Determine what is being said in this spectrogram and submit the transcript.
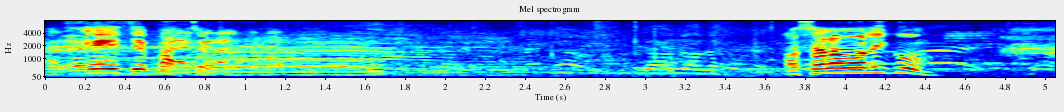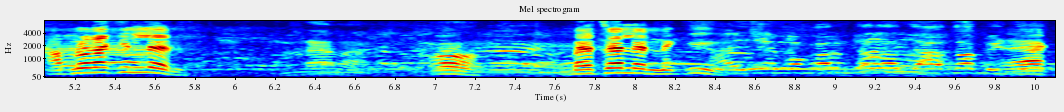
আর এই যে বাচ্চাটা। আসসালামু আলাইকুম। আপনারা কিনলেন? না না। ও বেচাইলেন নাকি? এক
